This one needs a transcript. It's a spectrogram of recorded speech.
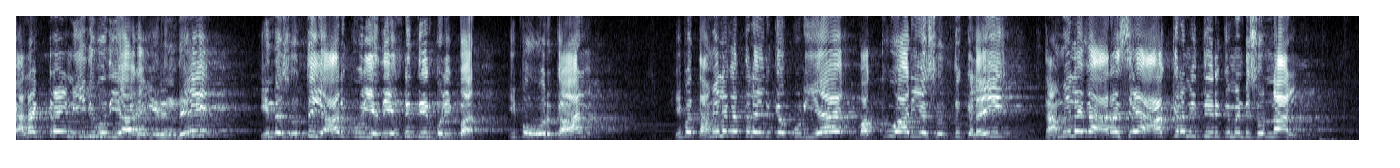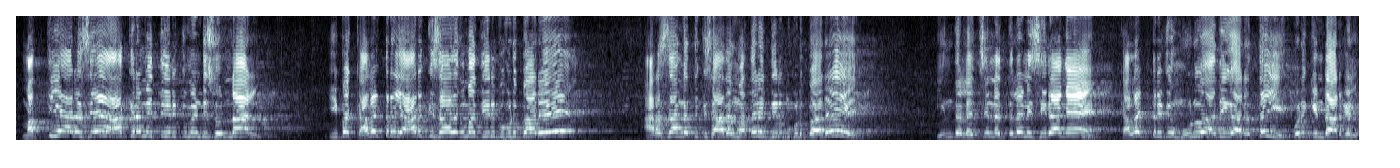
கலெக்டரே நீதிபதியாக இருந்து இந்த சொத்து யாருக்கு உரியது என்று தீர்ப்பளிப்பார். இப்போ ஒரு கால் இப்போ தமிழகத்தில் இருக்கக்கூடிய வக்குவாரிய சொத்துக்களை தமிழக அரசே ஆக்கிரமித்து இருக்கும் என்று சொன்னால் மத்திய அரசே ஆக்கிரமித்து இருக்கும் என்று சொன்னால் இப்போ கலெக்டர் யாருக்கு சாதகமாக தீர்ப்பு கொடுப்பாரு? அரசாங்கத்துக்கு சாதகமாக தானே தீர்ப்பு கொடுப்பாரு. இந்த லட்சணத்தில் என்ன செய்கிறாங்க கலெக்டருக்கு முழு அதிகாரத்தை கொடுக்கின்றார்கள்.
